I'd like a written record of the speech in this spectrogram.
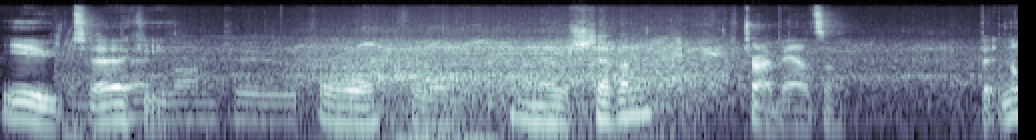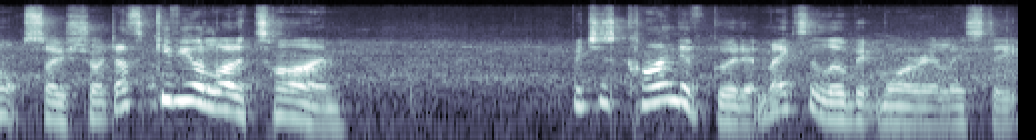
You turkey. total four for 107. Try bouncer. But not so short. Doesn't give you a lot of time. Which is kind of good. It makes it a little bit more realistic.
